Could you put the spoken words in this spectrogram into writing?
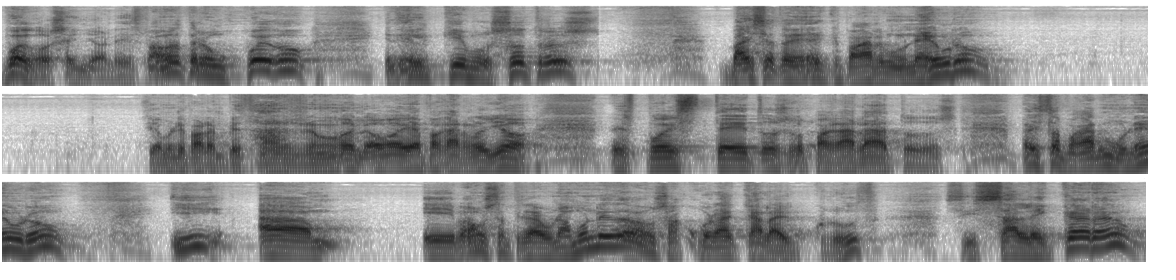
Juego, señores. Vamos a hacer un juego en el que vosotros vais a tener que pagarme un euro. Sí, hombre, para empezar, no, no voy a pagarlo yo. Después Tetos lo pagará a todos. Vais a pagarme un euro y eh, vamos a tirar una moneda, vamos a jugar a cara y cruz. Si sale cara,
